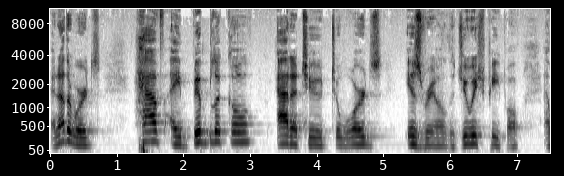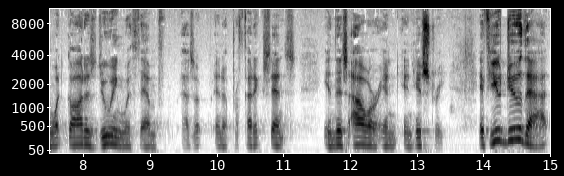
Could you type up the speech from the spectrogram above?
In other words, have a biblical attitude towards Israel, the Jewish people, and what God is doing with them as a, in a prophetic sense in this hour in, in history. If you do that,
